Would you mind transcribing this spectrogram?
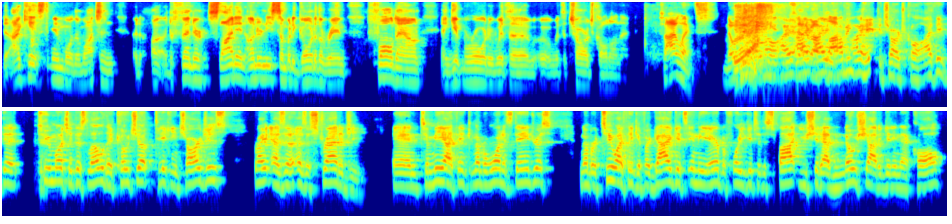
that I can't stand more than watching a, a, defender slide in underneath somebody going to the rim, fall down, and get rewarded with a with a charge called on it. Silence. No, yeah. no I, I, I, I, hate the charge call. I think that too much at this level, they coach up taking charges right as a as a strategy. And to me, I think number one, it's dangerous. Number two, I think if a guy gets in the air before you get to the spot, you should have no shot at getting that call.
